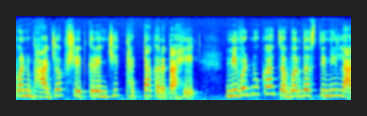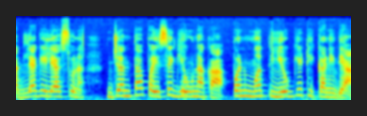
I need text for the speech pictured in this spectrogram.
पण भाजप शेतकऱ्यांची थट्टा करत आहे. निवडणुका जबरदस्तीने लादल्या गेल्या असून जनता पैसे घेऊ नका पण मत योग्य ठिकाणी द्या.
